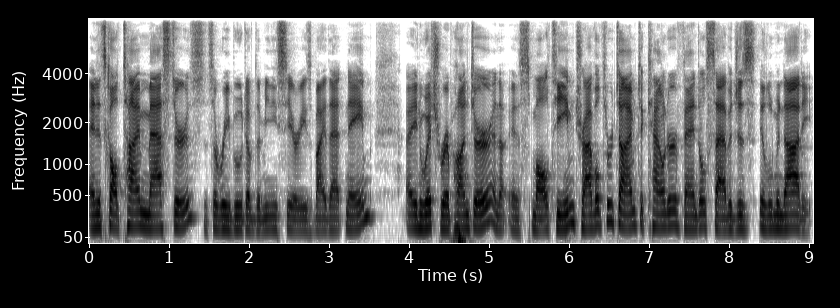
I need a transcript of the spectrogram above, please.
And it's called Time Masters. It's a reboot of the miniseries by that name, in which Rip Hunter and a, small team travel through time to counter Vandal Savage's Illuminati.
